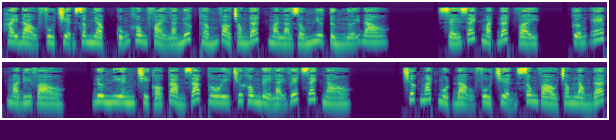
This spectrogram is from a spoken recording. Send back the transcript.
Hai đạo phù triện xâm nhập cũng không phải là nước thấm vào trong đất mà là giống như từng lưỡi đao, xé rách mặt đất vậy, cưỡng ép mà đi vào, đương nhiên chỉ có cảm giác thôi chứ không để lại vết rách nào. Trước mắt một đạo phù triện xông vào trong lòng đất,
